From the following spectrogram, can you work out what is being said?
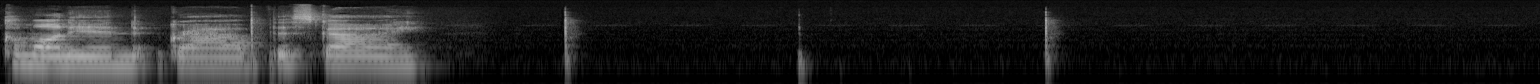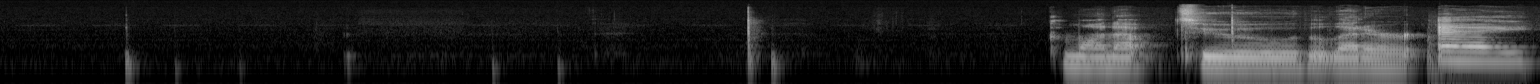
come on in, grab this guy. Come on up to the letter A.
